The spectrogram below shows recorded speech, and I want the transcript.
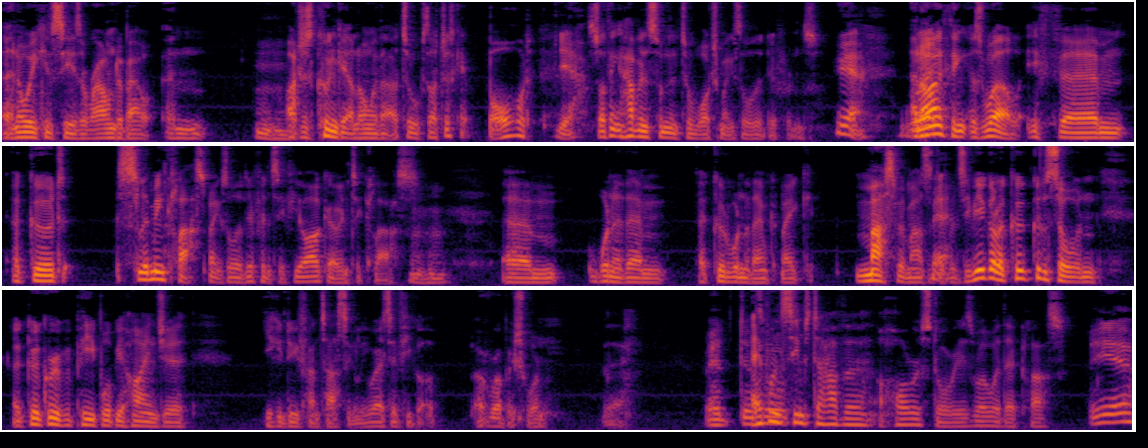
and all you can see is a roundabout, and I just couldn't get along with that at all because I just get bored. Yeah. So I think having something to watch makes all the difference. Yeah, And I think as well, if um, a good slimming class makes all the difference, if you are going to class, um, one of them, a good one of them can make massive amounts of difference. If you've got a good consultant, a good group of people behind you, you can do fantastically. Whereas if you've got a, a rubbish one, yeah. Everyone seems to have a, a horror story as well with their class. Yeah.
